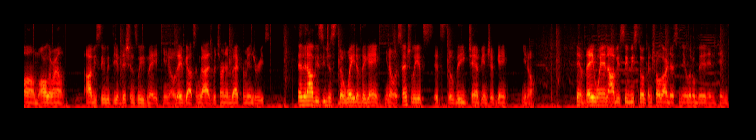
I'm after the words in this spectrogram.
um, all around. Obviously, with the additions we've made, you know, they've got some guys returning back from injuries, and then obviously just the weight of the game. You know, essentially it's it's the league championship game. You know, if they win, obviously we still control our destiny a little bit and, in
